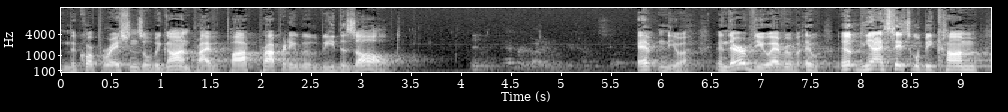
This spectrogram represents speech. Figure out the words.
the corporations will be gone, private property will be dissolved. Everybody will become slaves. Ev- you know, In their view, everybody, the United States will become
